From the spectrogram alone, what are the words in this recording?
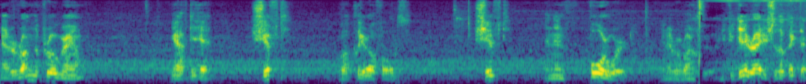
Now to run the program, you have to hit Shift, well, clear all folds, Shift, and then forward, and it'll run through. And if you did it right, it should look like that.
